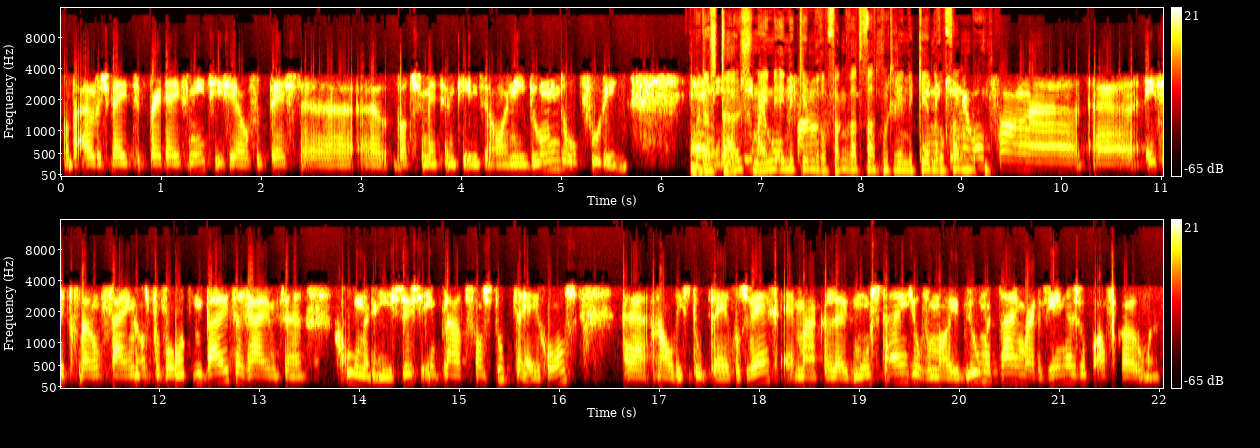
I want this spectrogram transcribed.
Want de ouders weten per definitie zelf het beste wat ze met hun kind wel en niet doen in de opvoeding. Maar En dat is thuis, maar in, in de kinderopvang, wat, wat moet er in de in de kinderopvang? kinderopvang is het gewoon fijn als bijvoorbeeld een buitenruimte groener is. Dus in plaats van stoeptegels, uh, haal die stoeptegels weg en maak een leuk moestuintje of een mooie bloementuin waar de vlinders op afkomen.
